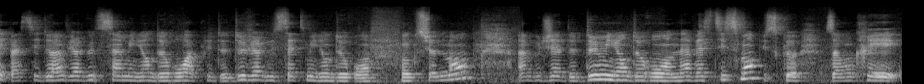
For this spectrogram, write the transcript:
est passé de 1,5 million d'euros à plus de 2,7 millions d'euros en fonctionnement, un budget de 2 millions d'euros en investissement, puisque nous avons créé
